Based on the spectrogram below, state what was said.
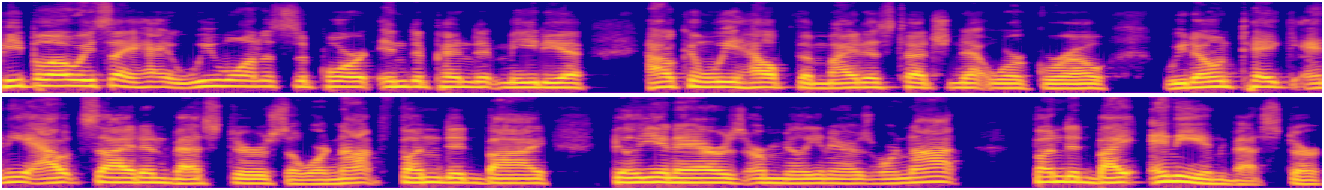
People always say, Hey, we want to support independent media. How can we help the Meidas Touch network grow? We don't take any outside investors. So we're not funded by billionaires or millionaires. We're not funded by any investor.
